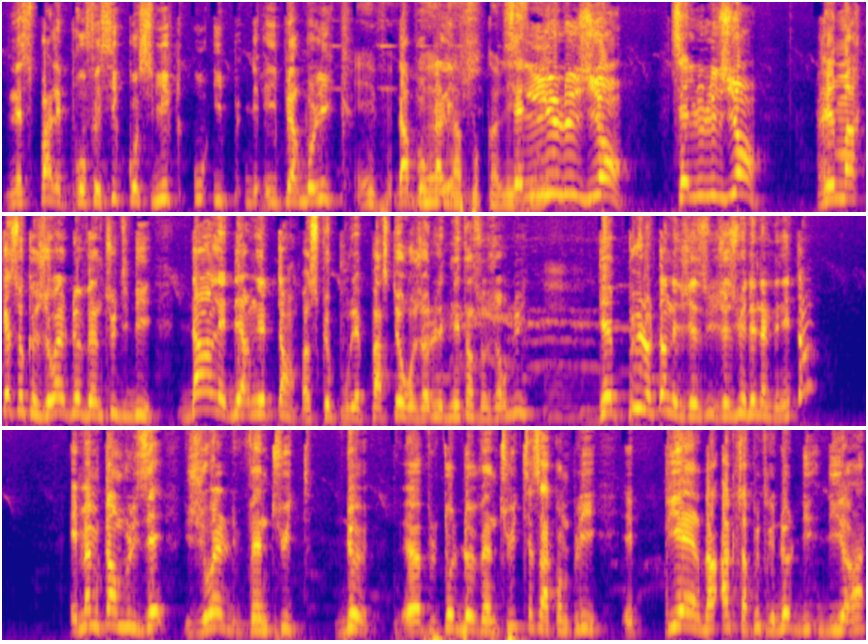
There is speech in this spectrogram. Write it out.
n'est-ce pas, les prophéties cosmiques ou hyperboliques d'Apocalypse. C'est l'illusion. C'est l'illusion. Remarquez ce que Joël 2, 28 dit. Dans les derniers temps, parce que pour les pasteurs aujourd'hui, les derniers temps c'est aujourd'hui. Mm. Depuis le temps de Jésus, Jésus est né dans les derniers temps. Et même quand vous lisez Joël 28, 2, euh, plutôt 2, 28, ça s'accomplit. Et Pierre, dans Acte chapitre 2, dira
